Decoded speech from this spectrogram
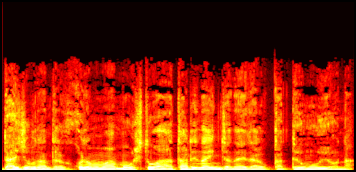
大丈夫なんだろうか、このままもう人は当たれないんじゃないだろうかって思うような。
